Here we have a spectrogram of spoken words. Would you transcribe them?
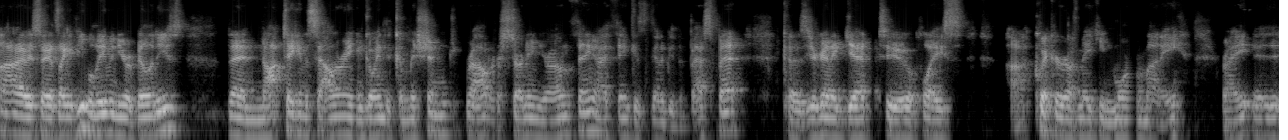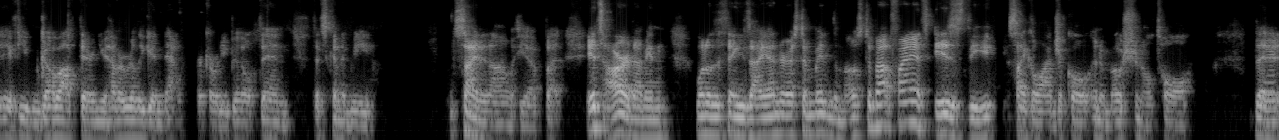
I always say it's like if you believe in your abilities, then not taking the salary and going the commission route or starting your own thing, I think is going to be the best bet because you're going to get to a place uh, quicker of making more money, right? If you can go out there and you have a really good network already built in, that's going to be signing on with you. But it's hard. I mean, one of the things I underestimated the most about finance is the psychological and emotional toll that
